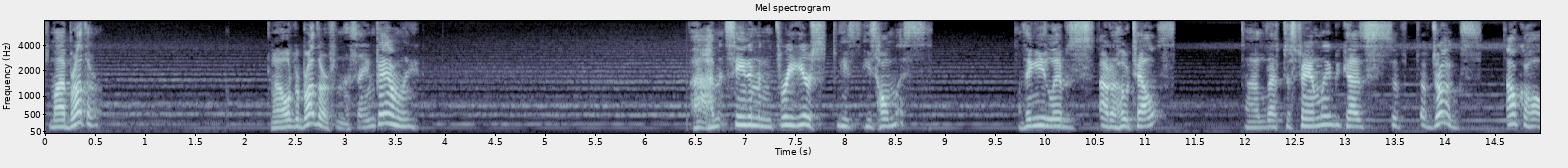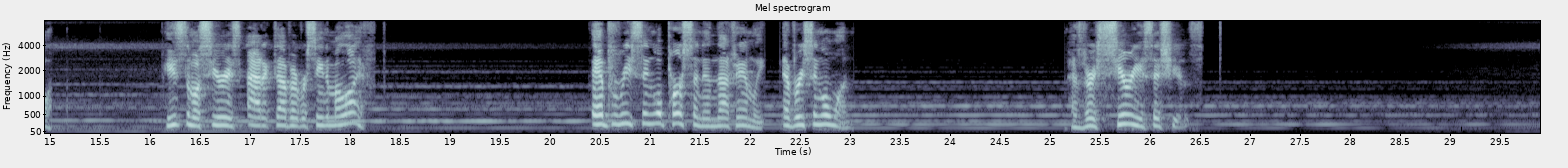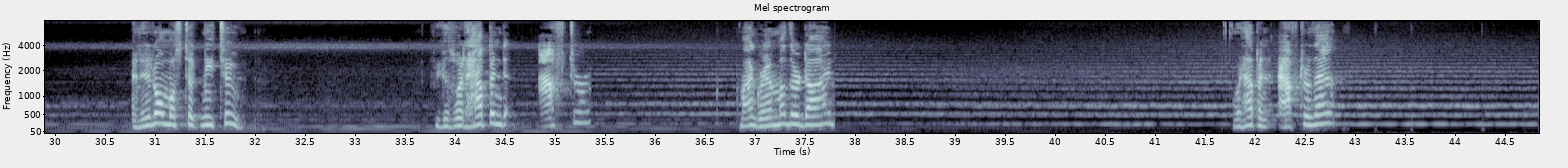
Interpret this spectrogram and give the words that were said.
My brother, my older brother from the same family. I haven't seen him in three years. He's, he's homeless. I think he lives out of hotels. Uh, left his family because of, of drugs, alcohol. He's the most serious addict I've ever seen in my life. Every single person in that family, every single one, has very serious issues. And it almost took me too. Because what happened after my grandmother died, what happened after that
